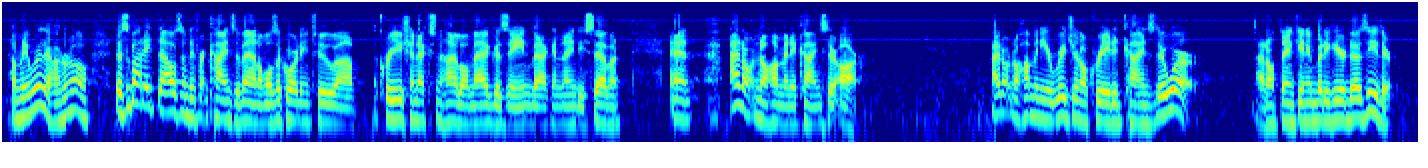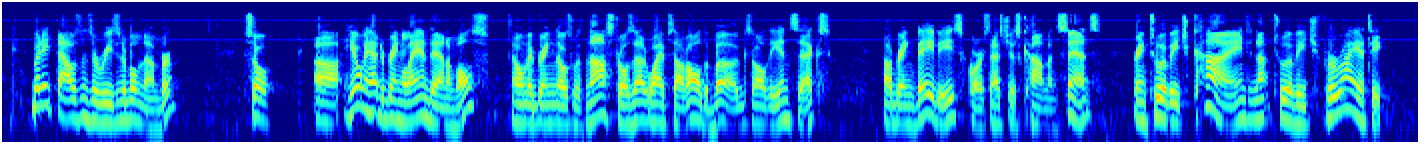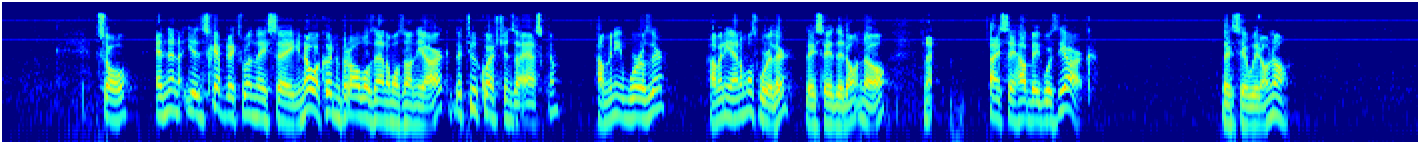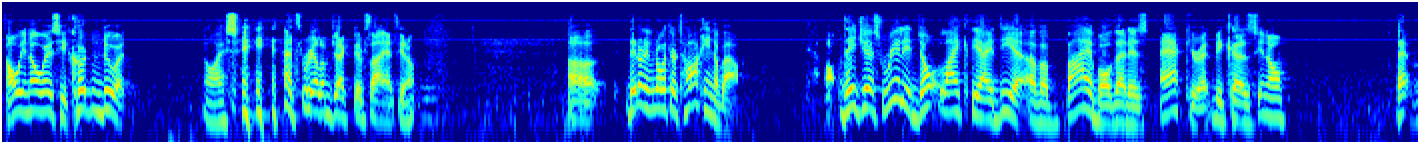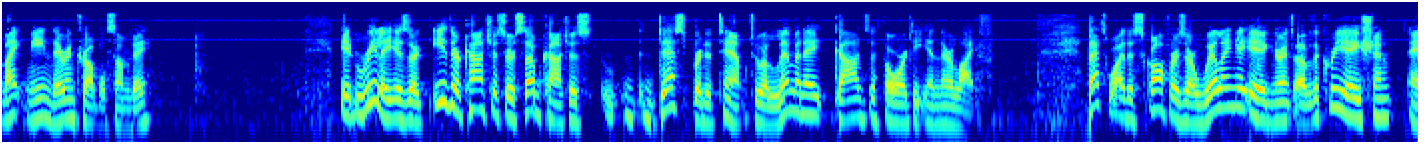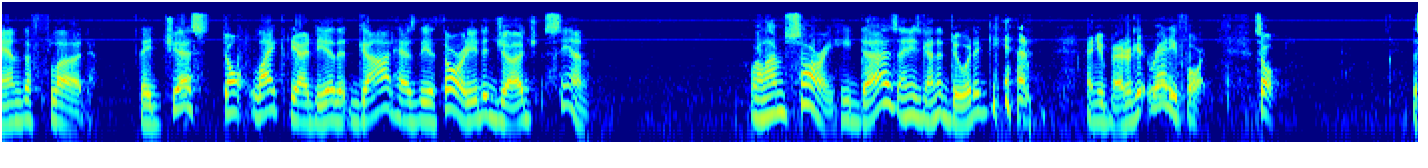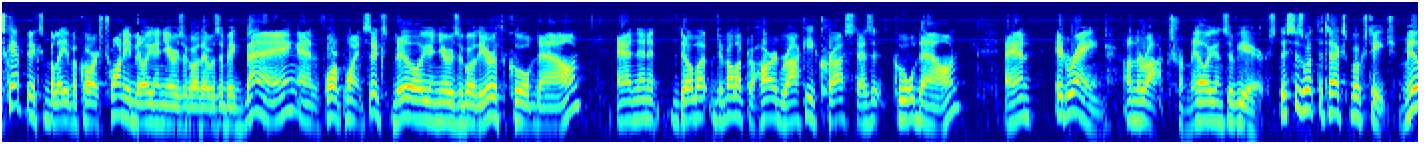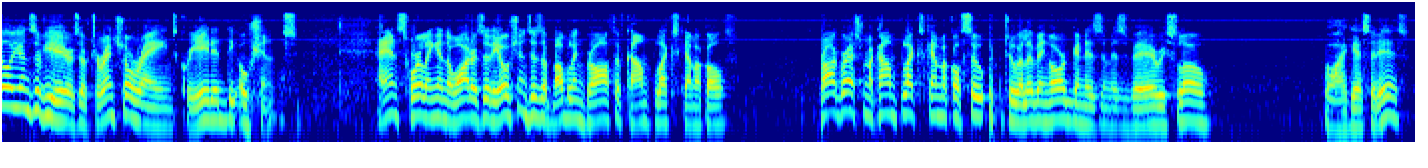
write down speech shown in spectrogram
How many were there? I don't know. There's about 8,000 different kinds of animals, according to uh, Creation Ex Nihilo magazine back in 97. And I don't know how many kinds there are. I don't know how many original created kinds there were. I don't think anybody here does either. But 8,000 is a reasonable number. So uh, he only had to bring land animals. Only bring those with nostrils. That wipes out all the bugs, all the insects. I'll bring babies. Of course, that's just common sense. Bring two of each kind, not two of each variety. So, and then the skeptics, when they say, Noah couldn't put all those animals on the ark, the two questions I ask them, how many were there? How many animals were there? They say they don't know. And I, I say, how big was the ark? They say, we don't know. All we know is he couldn't do it. Oh, I see. That's real objective science, you know. Uh, they don't even know what they're talking about. Uh, they just really don't like the idea of a Bible that is accurate because, you know, that might mean they're in trouble someday. It really is a either conscious or subconscious desperate attempt to eliminate God's authority in their life. That's why the scoffers are willingly ignorant of the creation and the flood. They just don't like the idea that God has the authority to judge sin. Well, I'm sorry. He does, and he's going to do it again. and you better get ready for it. So, the skeptics believe, of course, 20 billion years ago there was a big bang, and 4.6 billion years ago the Earth cooled down, and then it de developed a hard rocky crust as it cooled down, and it rained on the rocks for millions of years. This is what the textbooks teach. Millions of years of torrential rains created the oceans. And swirling in the waters of the oceans is a bubbling broth of complex chemicals. Progress from a complex chemical soup to a living organism is very slow. Well, I guess it is.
